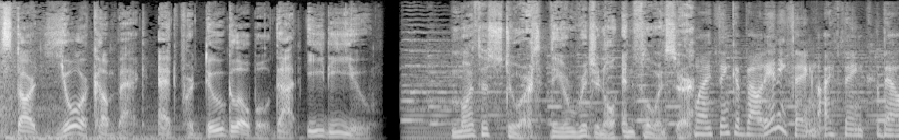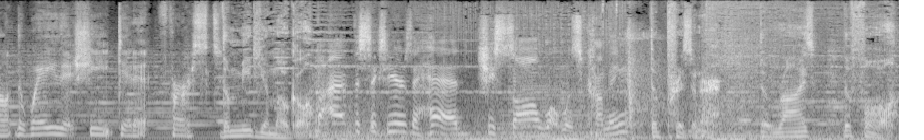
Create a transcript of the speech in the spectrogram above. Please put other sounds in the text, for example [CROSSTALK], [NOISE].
Start your comeback at purdueglobal.edu. Martha Stewart, the original influencer. When I think about anything, I think about the way that she did it first. The media mogul. Five to six years ahead, she saw what was coming. The prisoner. The rise, the fall,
